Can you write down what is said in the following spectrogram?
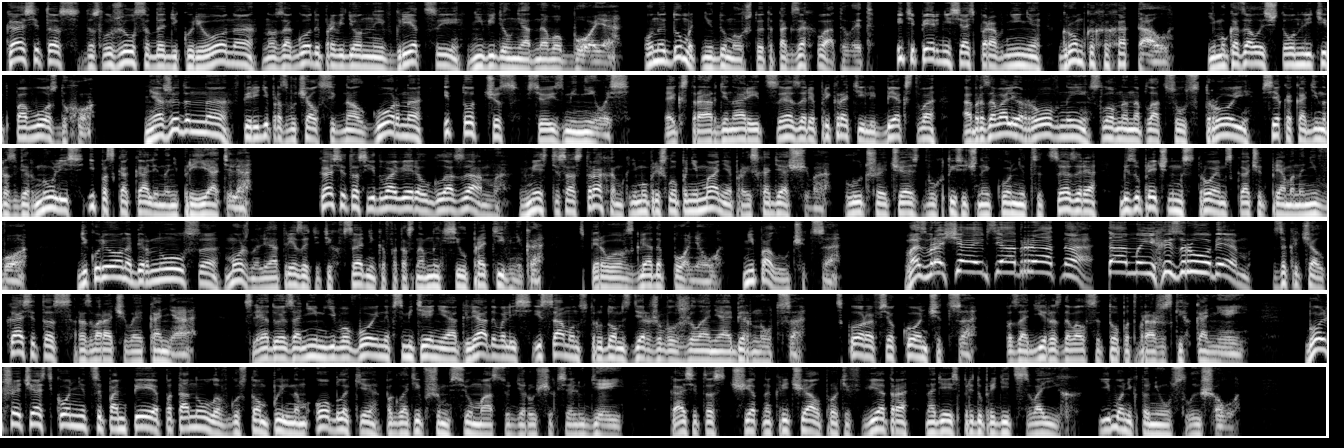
Касситас дослужился до Декуриона, но за годы, проведенные в Греции, не видел ни одного боя. Он и думать не думал, что это так захватывает, и теперь, несясь по равнине, громко хохотал — Ему казалось, что он летит по воздуху. Неожиданно впереди прозвучал сигнал горна, и тотчас все изменилось. Экстраординарии Цезаря прекратили бегство, образовали ровный, словно на плацу, строй, все как один развернулись и поскакали на неприятеля. Касситас едва верил глазам. Вместе со страхом к нему пришло понимание происходящего. Лучшая часть двухтысячной конницы Цезаря безупречным строем скачет прямо на него. Декурион обернулся, можно ли отрезать этих всадников от основных сил противника. С первого взгляда понял — не получится. «Возвращаемся обратно! Там мы их изрубим!» — закричал Касситас, разворачивая коня. Следуя за ним, его воины в смятении оглядывались, и сам он с трудом сдерживал желание обернуться. Скоро все кончится. Позади раздавался топот вражеских коней. Большая часть конницы Помпея потонула в густом пыльном облаке, поглотившем всю массу дерущихся людей. Касситас тщетно кричал против ветра, надеясь предупредить своих. Его никто не услышал.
